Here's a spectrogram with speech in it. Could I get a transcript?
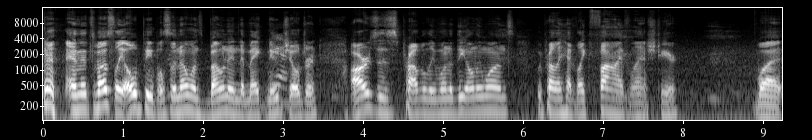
and it's mostly old people, so no one's boning to make new Yeah. children. Ours is probably one of the only ones. We probably had like five last year. What?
